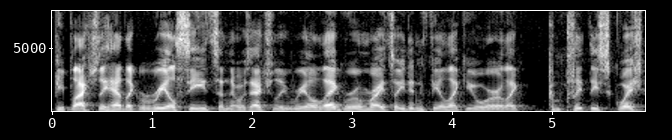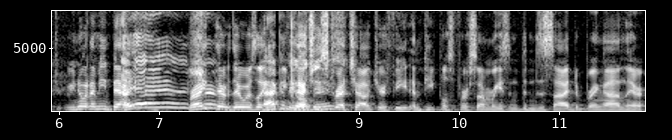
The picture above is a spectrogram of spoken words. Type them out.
people actually had like real seats and there was actually real leg room, right? So you didn't feel like you were like completely squished. You know what I mean? Back, yeah, yeah, yeah, right? sure. There, there was like Back you could actually days. stretch out your feet, and people for some reason didn't decide to bring on their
